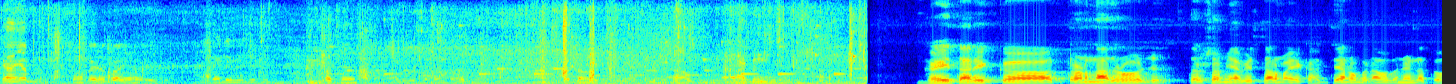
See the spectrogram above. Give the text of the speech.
કે અહીંયા શું કર્યું ગઈ તારીખ ત્રણના રોજ તરસમિયા વિસ્તારમાં એક હત્યાનો બનાવ બનેલ હતો.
